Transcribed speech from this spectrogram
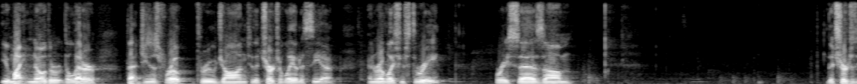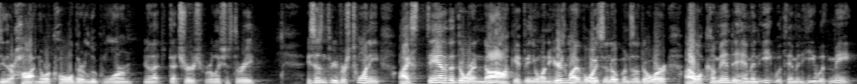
You might know the, the letter that Jesus wrote through John to the church of Laodicea in Revelations 3, where he says, um, The church is neither hot nor cold, they're lukewarm. You know that, that church, Revelations 3? He says in 3 verse 20, I stand at the door and knock. If anyone hears my voice and opens the door, I will come into him and eat with him and he with me.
